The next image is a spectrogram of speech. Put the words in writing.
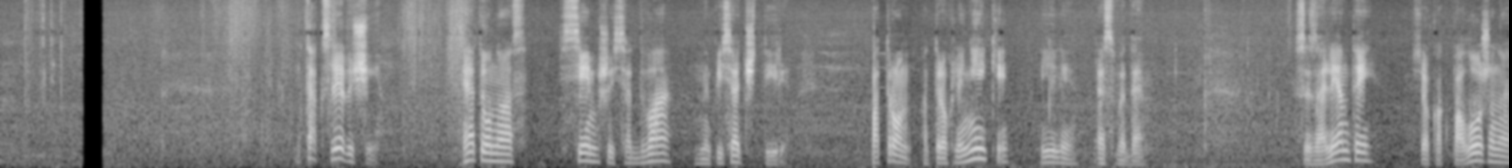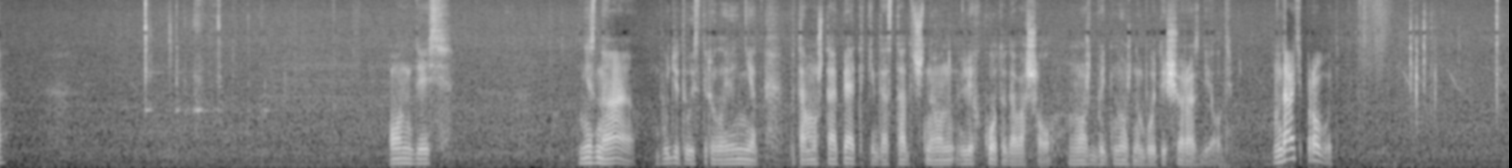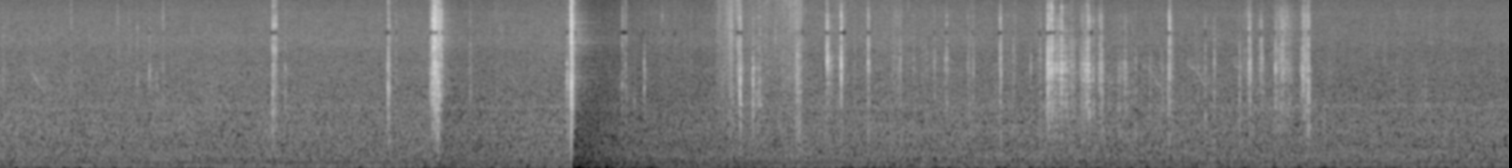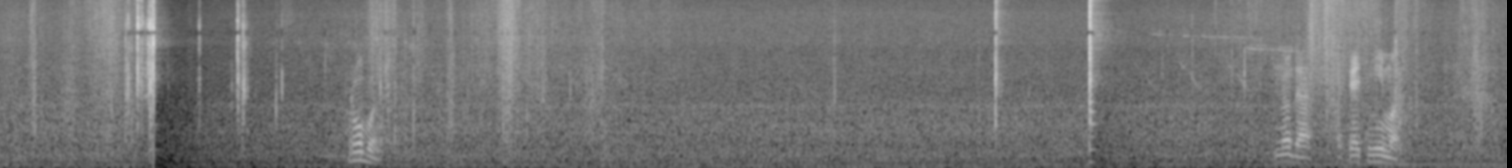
Итак, следующий. Это у нас 7,62 на 54. Патрон от трехлинейки или СВД. С изолентой. Все как положено. Он здесь, не знаю, будет выстрел или нет. Потому что, опять-таки, достаточно он легко туда вошел. Может быть, нужно будет еще раз делать. Ну, давайте пробовать. Пробуем. Ну да, опять мимо.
